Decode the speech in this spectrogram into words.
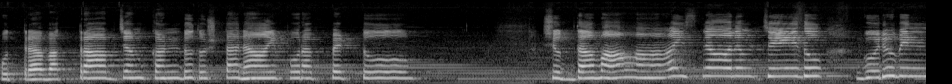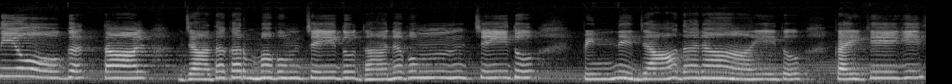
പുത്രവക്ത്രാബ്ജം കണ്ടു തുഷ്ടനായി പുറപ്പെട്ടു. ശുദ്ധമായി സ്നാനം ചെയ്തു ഗുരുവിൻ നിയോഗത്താൽ ജാതകർമ്മവും ചെയ്തു ദാനവും ചെയ്തു. പിന്നെ ജാതനായതു കൈകേയി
